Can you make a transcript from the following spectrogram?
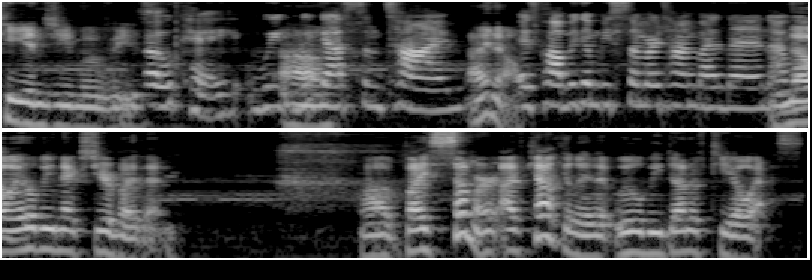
TNG movies. Okay, we, Um, we got some time. I know. It's probably gonna be summertime by then. I no, won't- it'll be next year by then. Uh, by summer, I've calculated we will be done with TOS.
